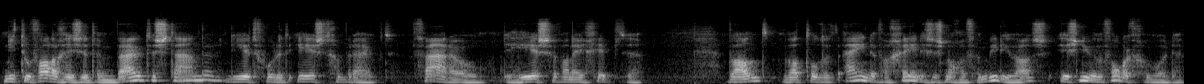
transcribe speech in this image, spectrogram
Niet toevallig is het een buitenstaander die het voor het eerst gebruikt. Farao, de heerser van Egypte. Want wat tot het einde van Genesis nog een familie was, is nu een volk geworden.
